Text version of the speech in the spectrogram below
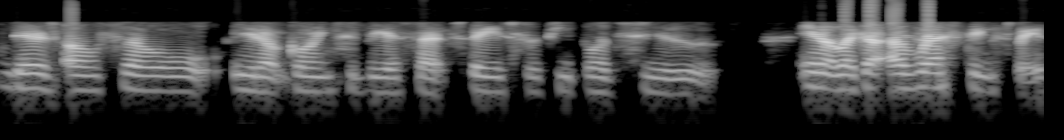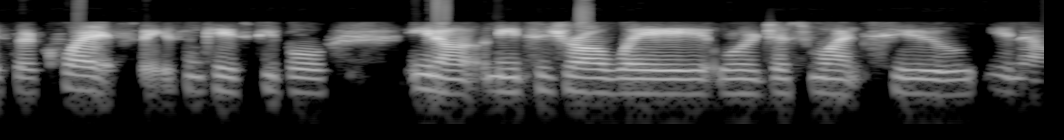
there's also, you know, going to be a set space for people to, you know, like a, a resting space or quiet space in case people, you know, need to draw away or just want to, you know,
